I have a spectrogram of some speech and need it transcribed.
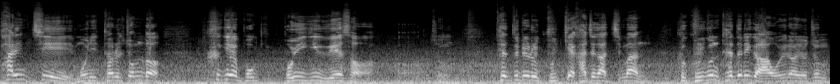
8인치 모니터를 좀 더 크게 보, 이기 위해서 어, 좀 테두리를 굵게 가져갔지만 그 굵은 테두리가 오히려 요즘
